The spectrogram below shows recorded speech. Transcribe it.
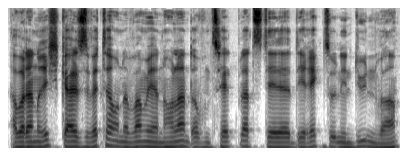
aber dann richtig geiles Wetter und da waren wir in Holland auf dem Zeltplatz, der direkt so in den Dünen war.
